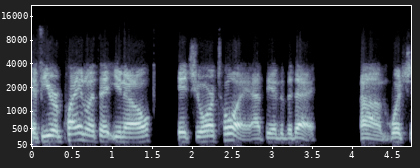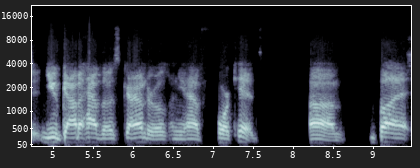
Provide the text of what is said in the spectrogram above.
if you were playing with it you know it's your toy at the end of the day um, which you've got to have those ground rules when you have four kids um, but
